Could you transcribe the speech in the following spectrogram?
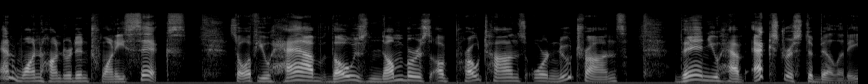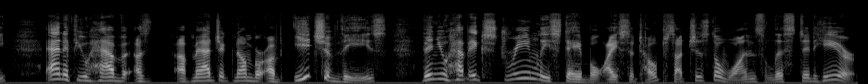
and 126. So if you have those numbers of protons or neutrons, then you have extra stability. And if you have a, a magic number of each of these, then you have extremely stable isotopes such as the ones listed here.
